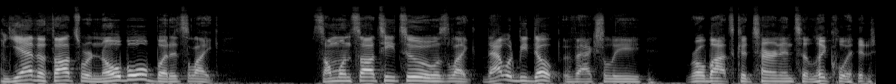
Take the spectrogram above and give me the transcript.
Yeah, the thoughts were noble, but it's like someone saw T2 and was like, "That would be dope if actually robots could turn into liquid."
